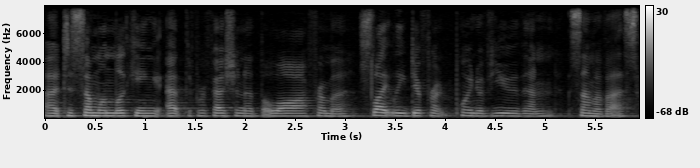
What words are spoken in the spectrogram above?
uh, to someone looking at the profession of the law from a slightly different point of view than some of us.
